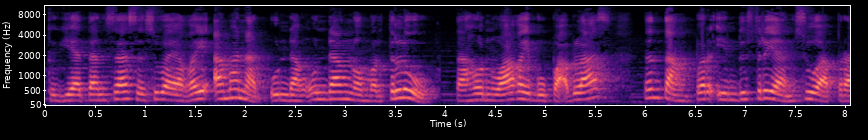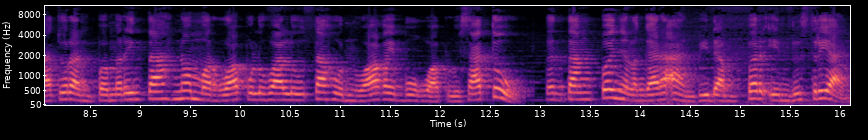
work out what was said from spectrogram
Kegiatan sa sesuai amanat Undang-Undang Nomor Telu tahun 2014 tentang perindustrian sua peraturan pemerintah nomor 28 tahun 2021 tentang penyelenggaraan bidang perindustrian.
